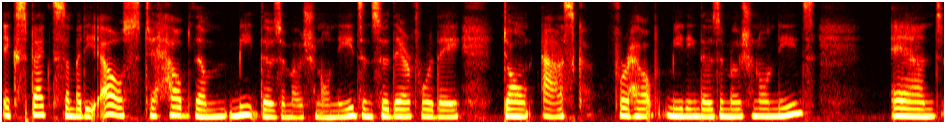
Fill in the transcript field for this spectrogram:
expect somebody else to help them meet those emotional needs and so therefore they don't ask for help meeting those emotional needs and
